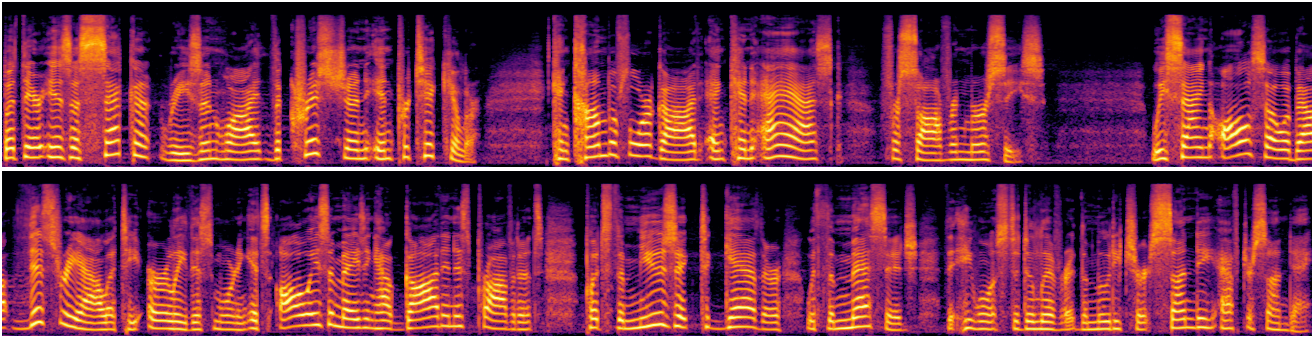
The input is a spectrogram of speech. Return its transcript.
But there is a second reason why the Christian in particular can come before God and can ask for sovereign mercies. We sang also about this reality early this morning. It's always amazing how God, in His providence, puts the music together with the message that He wants to deliver at the Moody Church Sunday after Sunday.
